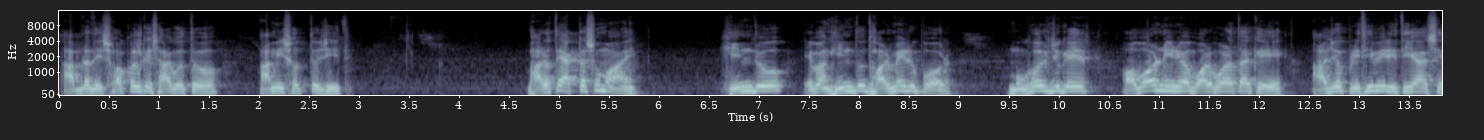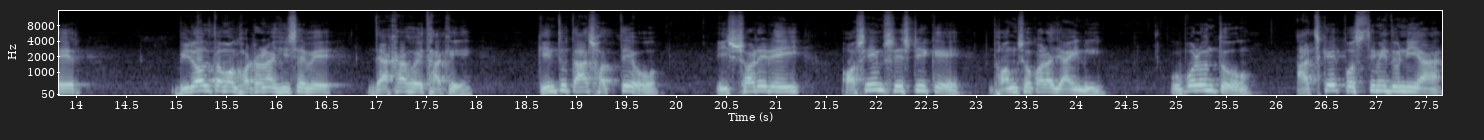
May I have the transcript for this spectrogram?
আপনাদের সকলকে স্বাগত। আমি সত্যজিৎ। ভারতে একটা সময় হিন্দু এবং হিন্দু ধর্মের উপর মুঘল যুগের অবর্ণনীয় বর্বরতাকে আজও পৃথিবীর ইতিহাসের বিরলতম ঘটনা হিসেবে দেখা হয়ে থাকে। কিন্তু তা সত্ত্বেও ঈশ্বরের এই অসীম সৃষ্টিকে ধ্বংস করা যায়নি। উপরন্তু আজকের পশ্চিমী দুনিয়া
